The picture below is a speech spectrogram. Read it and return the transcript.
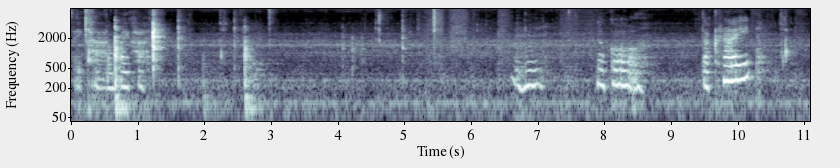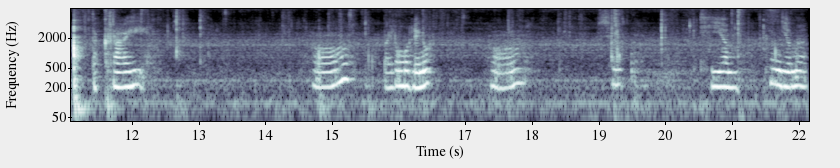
ใส่ขาลงไปค่ะอือฮึแล้วก็ตะไคร้ ตะไคร้หอมไปลงหมดเลยเนาะหอมชิบเทียมเครื่องเยอะมาก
